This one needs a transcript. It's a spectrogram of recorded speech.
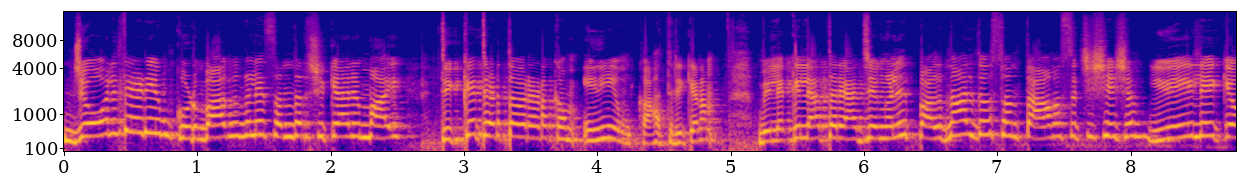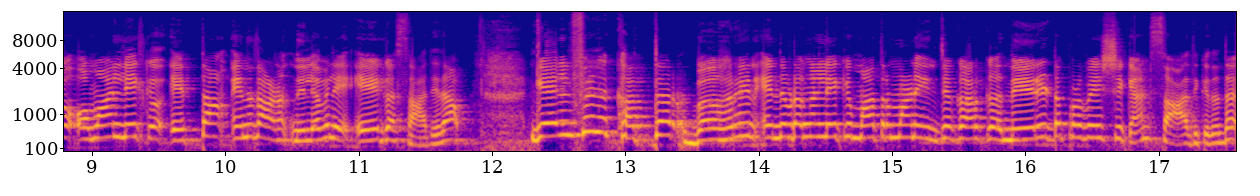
ജോലി തേടിയും കുടുംബാംഗങ്ങളെ സന്ദർശിക്കാനുമായി ടിക്കറ്റ് എടുത്തവരടക്കം ഇനിയും കാത്തിരിക്കണം. വിലക്കില്ലാത്ത രാജ്യങ്ങളിൽ പതിനാല് ദിവസം താമസിച്ച ശേഷം യു എയിലേക്കോ ഒമാനിലേക്കോ എത്താം എന്നതാണ് നിലവിലെ ഏക സാധ്യത. ഗൾഫിൽ ഖത്തർ ബഹ്റൈൻ എന്നിവിടങ്ങളിലേക്ക് മാത്രമാണ് ഇന്ത്യക്കാർക്ക് നേരിട്ട് പ്രവേശിക്കാൻ സാധിക്കുന്നത്.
